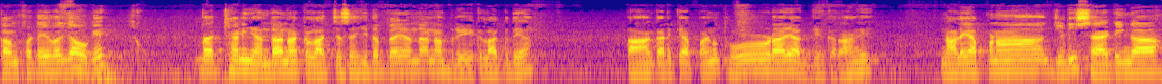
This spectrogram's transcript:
ਕੰਫਰਟੇਬਲ ਜਾਂ ਹੋ ਕੇ ਬੈਠਿਆ ਨਹੀਂ ਜਾਂਦਾ, ਨਾ ਕਲੱਚ ਸਹੀ ਦੱਬਿਆ ਜਾਂਦਾ, ਨਾ ਬ੍ਰੇਕ ਲੱਗਦੇ ਆ। ਤਾਂ ਕਰਕੇ ਆਪਾਂ ਇਹਨੂੰ ਥੋੜਾ ਜਿਹਾ ਅੱਗੇ ਕਰਾਂਗੇ। ਨਾਲੇ ਆਪਣਾ ਜਿਹੜੀ ਸੈਟਿੰਗ ਆ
